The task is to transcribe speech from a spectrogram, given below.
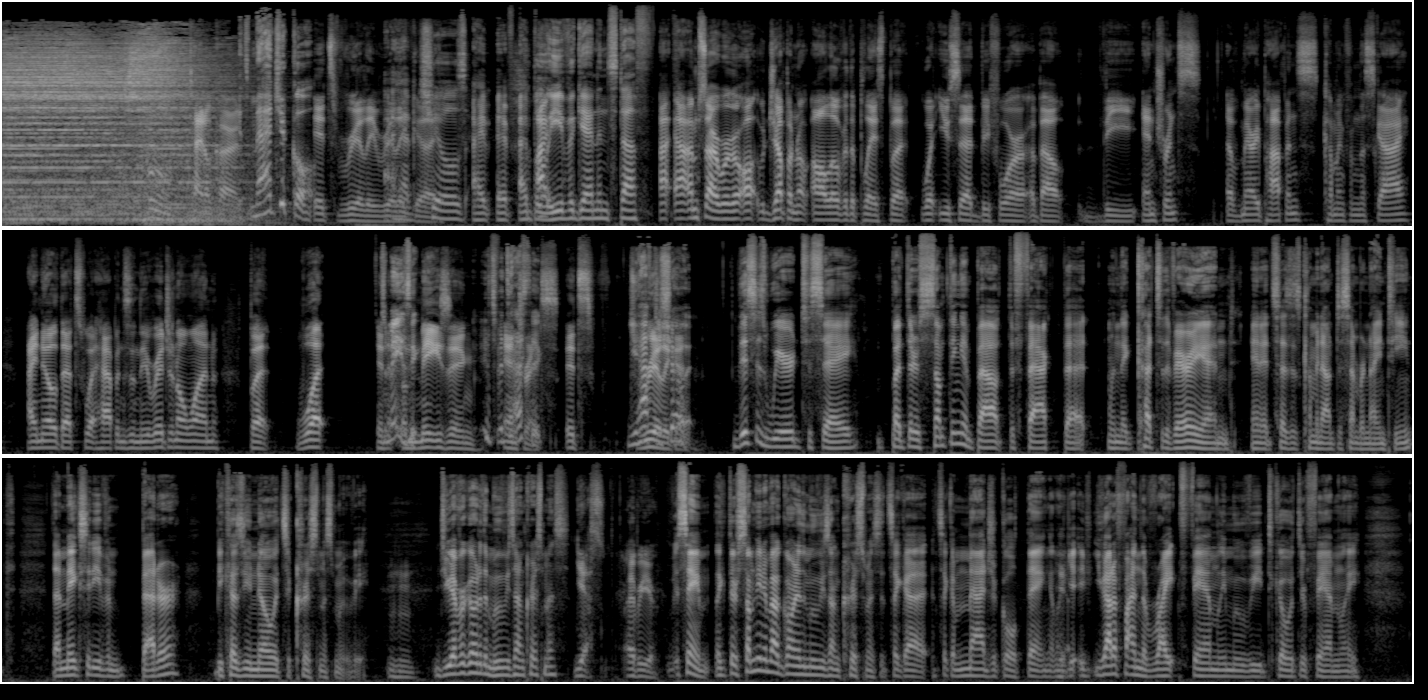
Boom, title card. It's magical. It's really really I have good. chills. I, I I believe again and stuff. I, I- I'm sorry, we're all, jumping all over the place, but what you said before about the entrance of Mary Poppins coming from the sky, I know that's what happens in the original one, but what It's an amazing. amazing It's fantastic. entrance. It's You have really to show good. it. This is weird to say, but there's something about the fact that when they cut to the very end and it says it's coming out December 19th, that makes it even better because you know it's a Christmas movie. Mhm. Do you ever go to the movies on Christmas? Yes, every year. Same. Like there's something about going to the movies on Christmas. It's like a it's like a magical thing. And like if you got to find the right family movie to go with your family.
